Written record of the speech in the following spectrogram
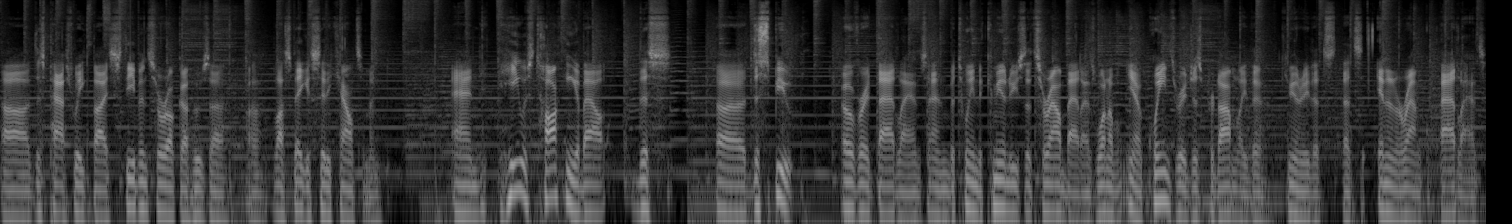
uh, this past week by Steven Seroka, who's a, a Las Vegas city councilman, and he was talking about this uh, dispute over at Badlands and between the communities that surround Badlands. One of you know Queensridge is predominantly the community that's that's in and around Badlands,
